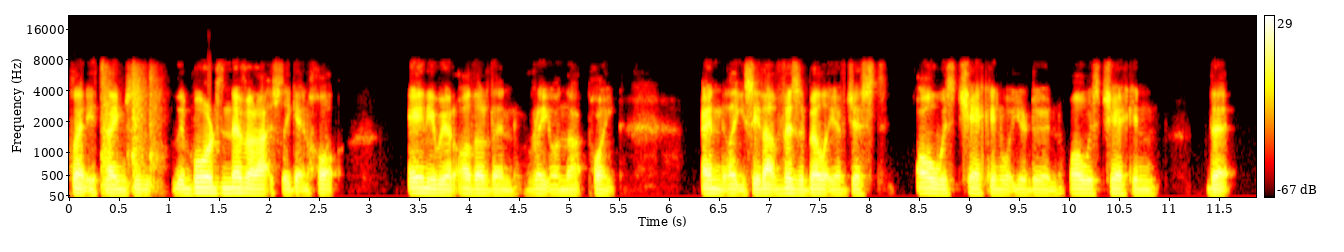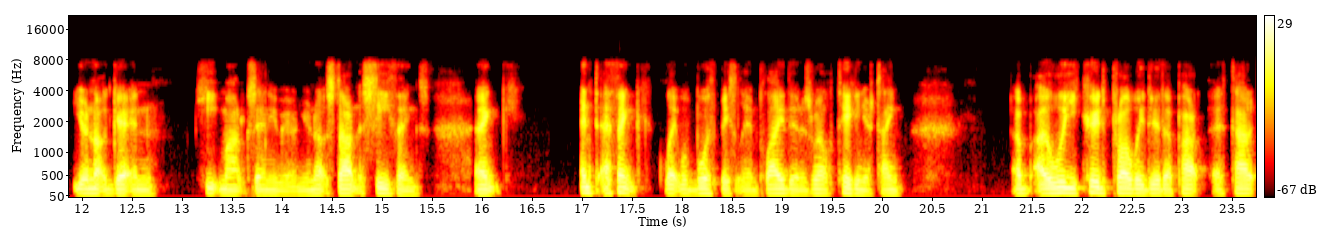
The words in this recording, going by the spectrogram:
plenty of time. So the board's never actually getting hot anywhere other than right on that point. And like you say, that visibility of just always checking what you're doing, always checking that you're not getting heat marks anywhere and you're not starting to see things. I think and I think like we've both basically implied there as well, taking your time. Uh, Although you could probably do the part, uh, Atari,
